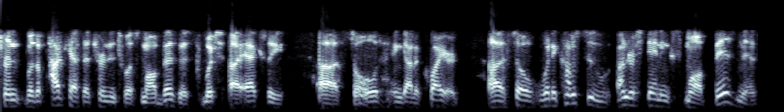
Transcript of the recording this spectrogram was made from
turned, was a podcast that turned into a small business, which I actually uh, sold and got acquired. Uh, so when it comes to understanding small business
